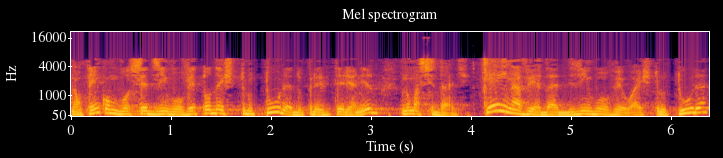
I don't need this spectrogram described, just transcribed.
Não tem como você desenvolver toda a estrutura do presbiterianismo numa cidade. Quem, na verdade, desenvolveu a estrutura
